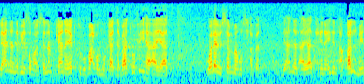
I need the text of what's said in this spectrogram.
لأن النبي صلى الله عليه وسلم كان يكتب بعض المكاتبات وفيها آيات ولا يسمى مصحفا لأن الآيات حينئذ أقل من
